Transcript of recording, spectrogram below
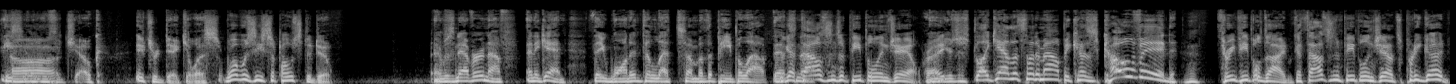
He said it was Uh, a joke. It's ridiculous. What was he supposed to do? It was never enough. And again, they wanted to let some of the people out. we got not- thousands of people in jail, and right? You're just like, yeah, let's let them out because COVID. Three people died. We got thousands of people in jail. It's pretty good.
